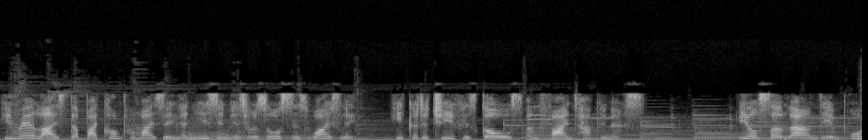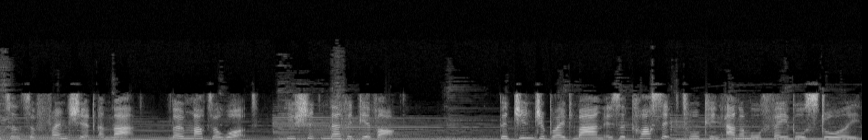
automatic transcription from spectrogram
He realized that by compromising and using his resources wisely, he could achieve his goals and find happiness. He also learned the importance of friendship and that, no matter what, he should never give up. The Gingerbread Man is a classic talking animal fable story,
